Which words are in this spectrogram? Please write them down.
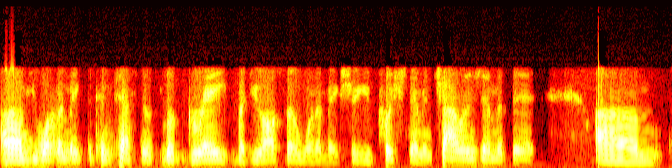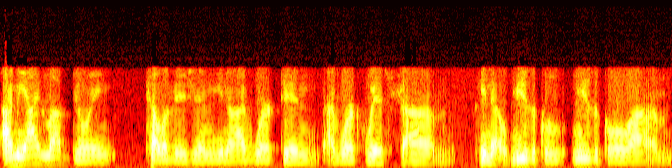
Um, you want to make the contestants look great, but you also want to make sure you push them and challenge them a bit. Um, I mean, I love doing television. You know, I've worked in, I've worked with, um, you know, musical, musical, um,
